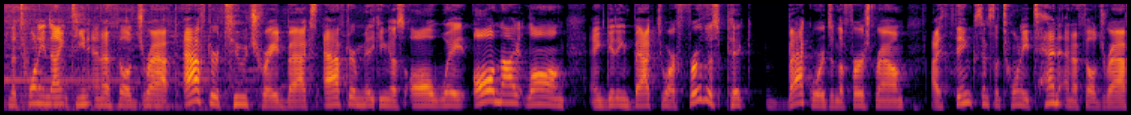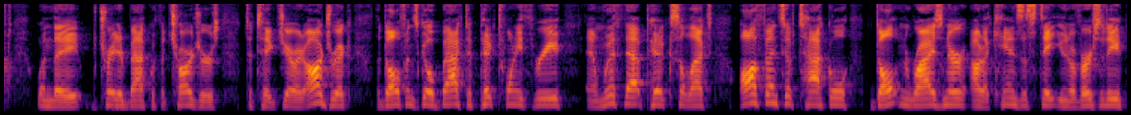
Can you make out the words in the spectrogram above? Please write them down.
in the 2019 NFL Draft, after two tradebacks, after making us all wait all night long and getting back to our furthest pick backwards in the first round, I think since the 2010 NFL Draft, when they traded back with the Chargers to take Jared Odrick, the Dolphins go back to pick 23, and with that pick, select offensive tackle Dalton Risner out of Kansas State University.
